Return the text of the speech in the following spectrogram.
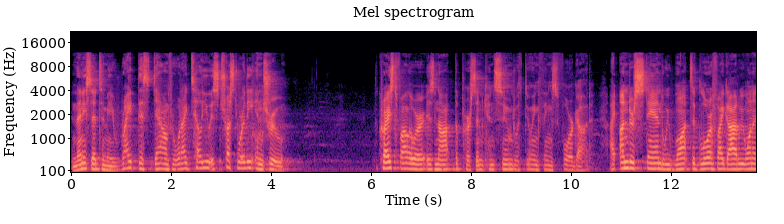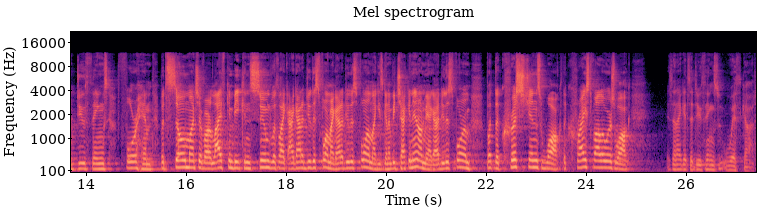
And then he said to me, Write this down, for what I tell you is trustworthy and true. The Christ follower is not the person consumed with doing things for God. I understand we want to glorify God, we want to do things for Him, but so much of our life can be consumed with, like, I got to do this for Him, I got to do this for Him, like He's going to be checking in on me, I got to do this for Him. But the Christian's walk, the Christ followers' walk, is that I get to do things with God.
